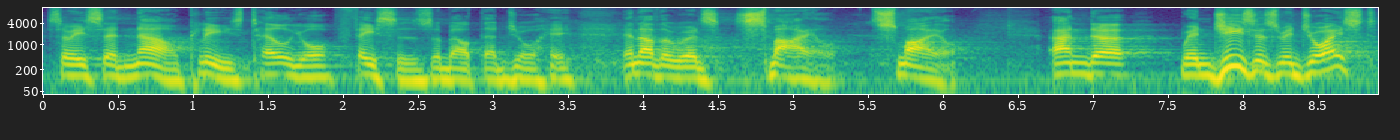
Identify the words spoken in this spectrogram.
So he said, Now, please tell your faces about that joy. In other words, smile, smile. And uh, when Jesus rejoiced,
